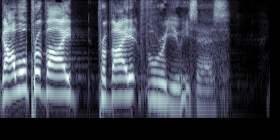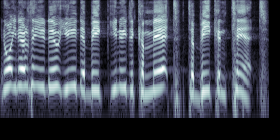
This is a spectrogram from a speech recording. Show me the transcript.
God will provide provide it for you, he says. You know what You another thing you do? You need to be you need to commit to be content.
